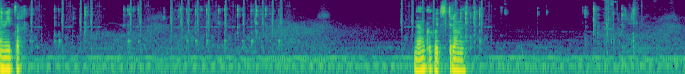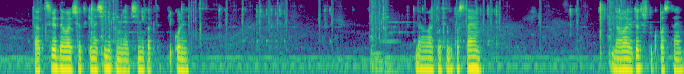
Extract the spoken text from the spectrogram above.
Эмиттер. Да, ну какой-то стрёмный. Так, цвет давай все-таки на синий поменяем. Синий как-то прикольный. Давай, пофигу, поставим. Давай вот эту штуку поставим.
